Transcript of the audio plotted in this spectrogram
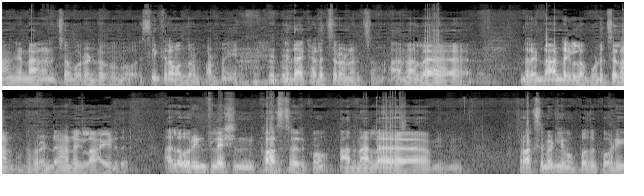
நாங்கள் நான் நினச்சோம் ரெண்டு சீக்கிரம் வந்துடும் பணம். இதாக கிடச்சிரும் நினச்சோம். அதனால் இந்த ரெண்டு ஆண்டுகளில் முடிச்சிடலான்னு போனோம். ரெண்டு ஆண்டுகள் ஆயிடுது. அதில் ஒரு இன்ஃப்ளேஷன் காஸ்ட் இருக்கும். அதனால் அப்ராக்சிமேட்லி முப்பது கோடி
